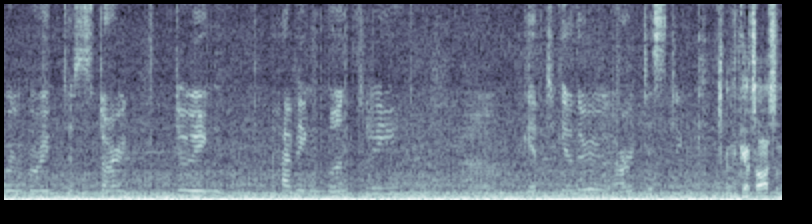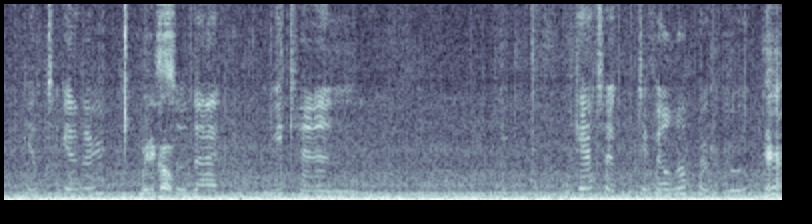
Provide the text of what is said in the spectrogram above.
We're going to start doing having monthly um, get together, artistic I think that's awesome. get together. Way to go. so that we can get a develop a group Yeah.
